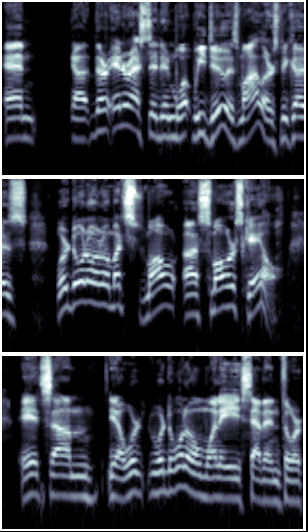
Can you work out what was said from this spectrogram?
and uh, they're interested in what we do as milers because we're doing it on a much small, uh, smaller scale. It's um, you know, we're we're doing on one eighty seventh or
